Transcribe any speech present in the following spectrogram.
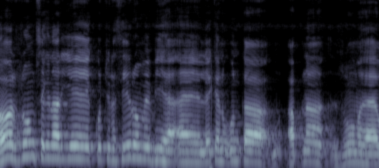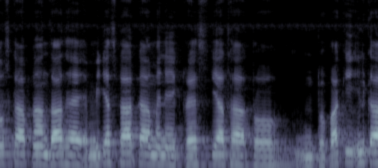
और जूम सिग्नल ये कुछ रिसीवरों में भी है लेकिन उनका अपना जूम है, उसका अपना अंदाज है। मीडिया स्टार का मैंने ट्रेस किया था तो तो बाकी इनका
